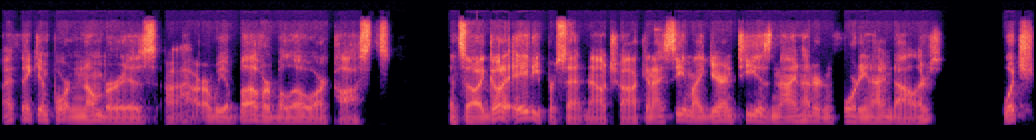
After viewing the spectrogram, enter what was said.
I think important number is uh, are we above or below our costs? And so I go to 80% now, Chalk, and I see my guarantee is $949, which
